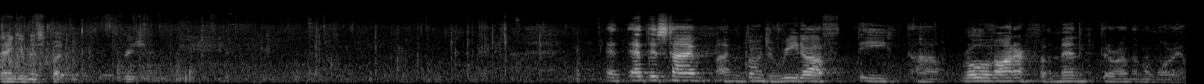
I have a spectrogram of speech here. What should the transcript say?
Thank you, Ms. Putney. Appreciate it. At, at this time, I'm going to read off the uh, roll of honor for the men that are on the memorial.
